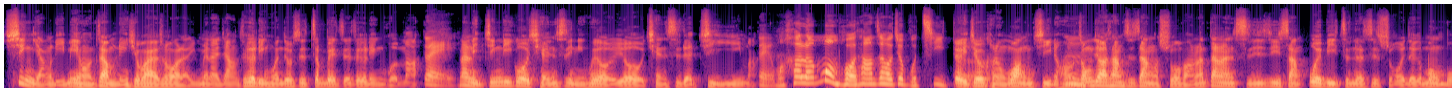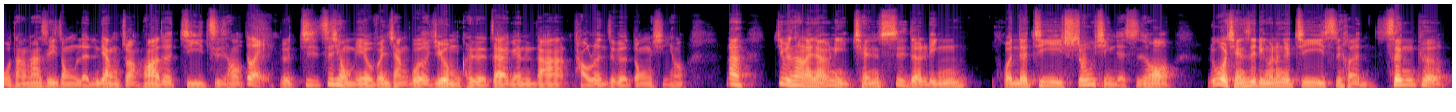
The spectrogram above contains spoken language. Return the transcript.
信仰里面哦，在我们灵修派的说法里面来讲，这个灵魂就是这辈子的这个灵魂嘛。对那你经历过前世，你会有有前世的记忆嘛？对，我们喝了孟婆汤之后就不记得，对，就可能忘记了哈。嗯宗教上是这样的说法，那当然实际上未必真的是所谓的个孟婆汤，它是一种能量转化的机制哈。对，有之之前我们也有分享过，有机会我们可以再来跟大家讨论这个东西哈。那基本上来讲，因为你前世的灵魂的记忆苏醒的时候，如果前世灵魂那个记忆是很深刻、嗯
